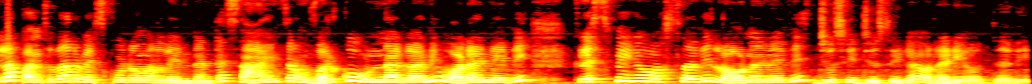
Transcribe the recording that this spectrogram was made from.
ఇలా పంచదార వేసుకోవడం వల్ల ఏంటంటే సాయంత్రం వరకు ఉన్నా కానీ వడ అనేది క్రిస్పీగా వస్తుంది లోన్ అనేది జ్యూసీ జ్యూసీగా రెడీ అవుతుంది.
